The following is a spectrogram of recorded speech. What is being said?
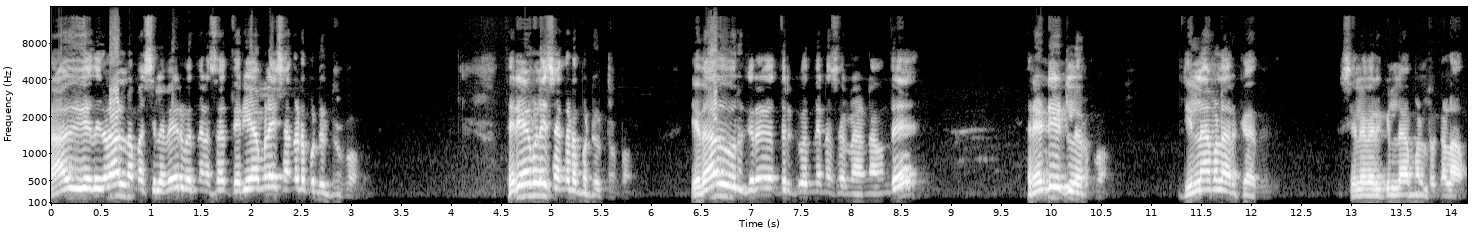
ராகு கேதுகளால் நம்ம சில பேர் வந்து என்ன சார் தெரியாமலே சங்கடப்பட்டு இருக்கோம். தெரியாமலே சங்கடப்பட்டு இருக்கோம். ஏதாவது ஒரு கிரகத்திற்கு வந்து என்ன சொன்னான்னா வந்து ரெண்டு வீட்டில் இருக்கும் இல்லாமலாம் இருக்காது. சில பேருக்கு இல்லாமல் இருக்கலாம்.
